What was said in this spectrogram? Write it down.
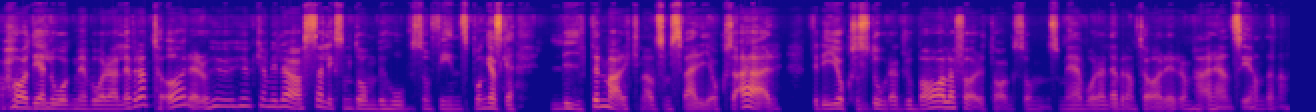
ha dialog med våra leverantörer och hur, hur kan vi lösa liksom, de behov som finns på en ganska liten marknad som Sverige också är. För det är ju också stora globala företag som, som är våra leverantörer i de här hänseendena.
